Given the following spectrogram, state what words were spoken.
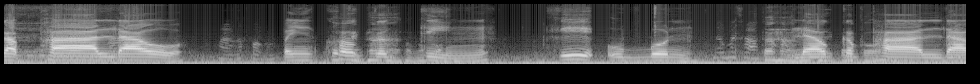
กับพาเราไปเข้ากระกิ่งที่อุบล ทหารแล้วก็ไปอนพาเรา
